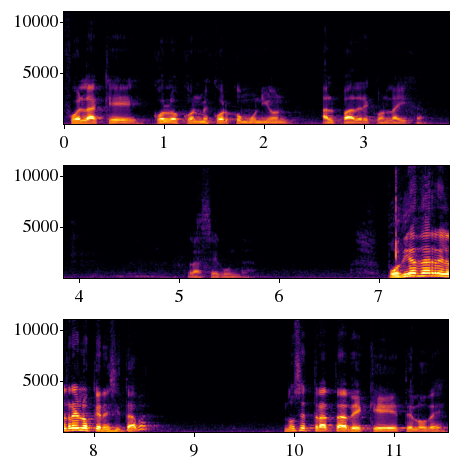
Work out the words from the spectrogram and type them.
fue la que colocó en mejor comunión al padre con la hija? La segunda. ¿Podía darle el rey lo que necesitaba? No se trata de que te lo dé,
